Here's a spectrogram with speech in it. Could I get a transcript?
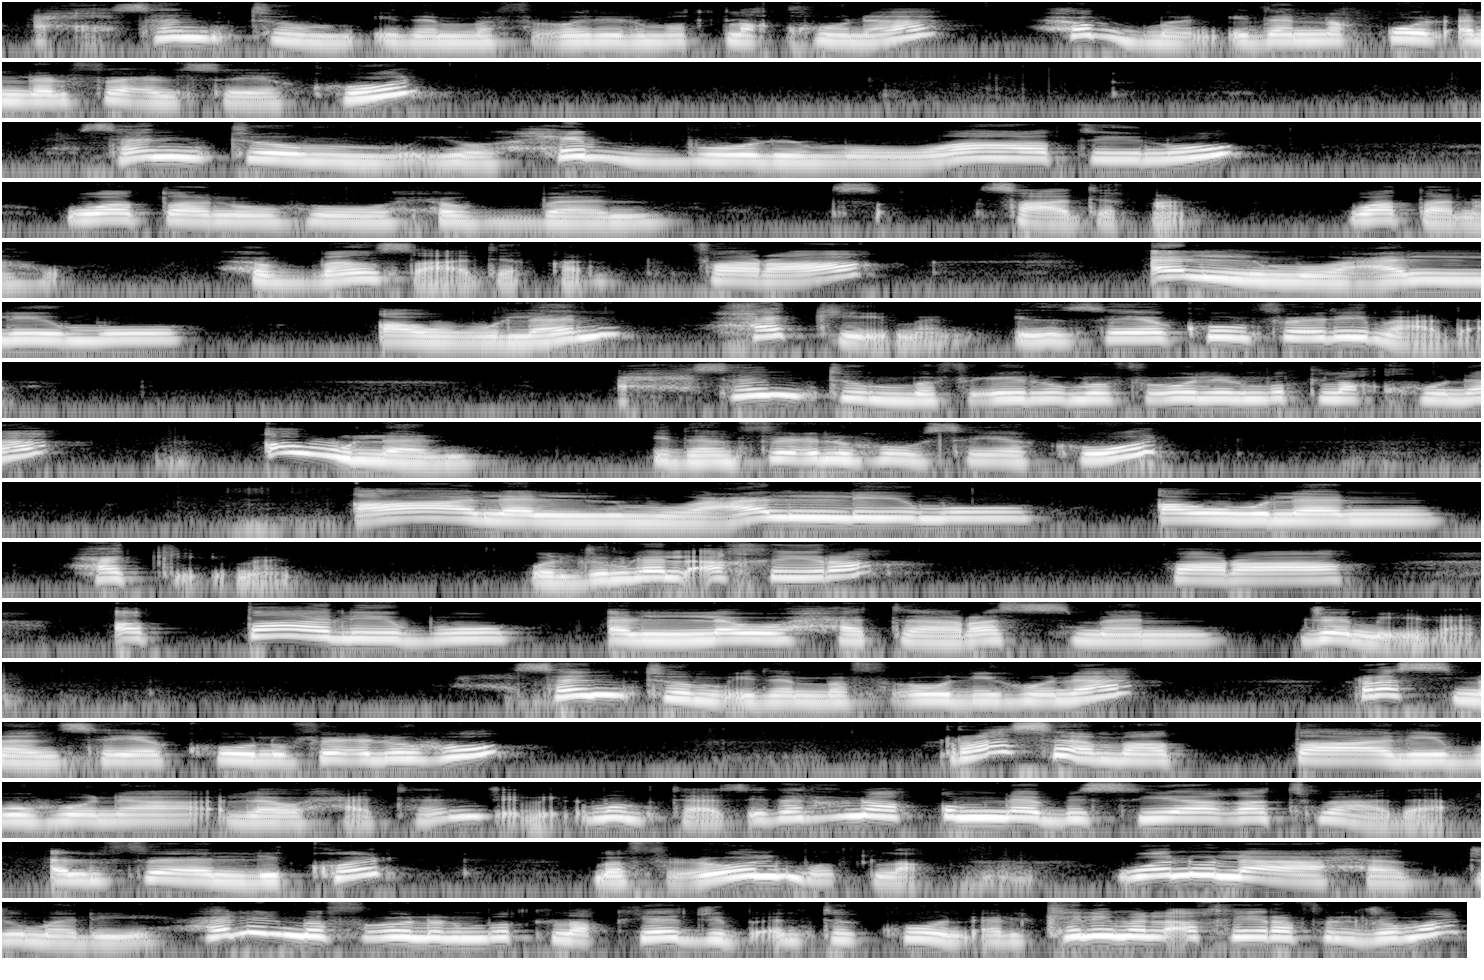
أحسنتم. إذا مفعول المطلق هنا حبا. إذا نقول أن الفعل سيكون أحسنتم. يحب المواطن وطنه حبا صادقا. وطنه حبا صادقا. فراغ المعلم قولا حكيما. إذا سيكون فعلي ماذا؟ أحسنتم مفعول مفعول المطلق هنا قولا. إذا فعله سيكون قال المعلم قولا حكيما. والجملة الأخيرة فراغ الطالب اللوحة رسما جميلا. أحسنتم إذا مفعولي هنا رسما. سيكون فعله رسم الطالب هنا لوحة جميلة. ممتاز. إذا هنا قمنا بصياغة ماذا؟ الفعل لكل مفعول مطلق. ونلاحظ جملي هل المفعول المطلق يجب أن تكون الكلمة الأخيرة في الجمل؟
